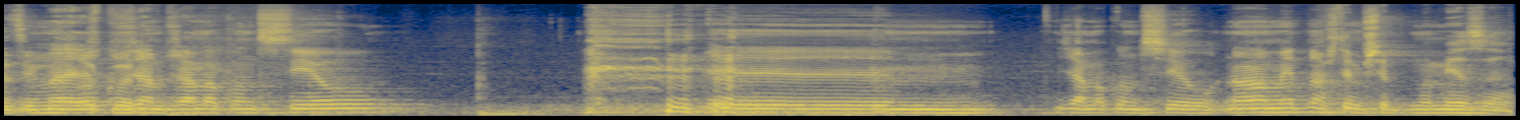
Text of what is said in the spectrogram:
Assim, uma Mas, por exemplo, já me aconteceu Hum, já me aconteceu. Normalmente nós temos sempre uma mesa,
